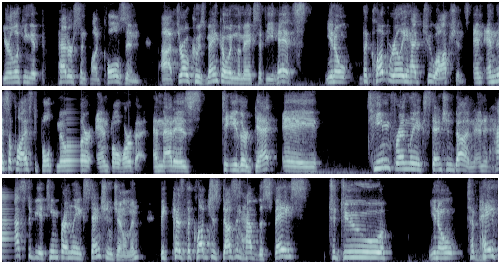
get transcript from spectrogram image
you're looking at Pettersson, Podkolzin, uh, throw Kuzmenko in the mix if he hits. You know, the club really had two options. And, and this applies to both Miller and Bo Horvat. And that is to either get a team friendly extension done. And it has to be a team friendly extension, gentlemen, because the club just doesn't have the space to do, you know, to pay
